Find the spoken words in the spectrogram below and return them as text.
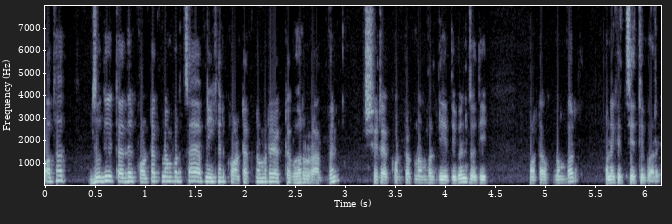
অর্থাৎ যদি তাদের কন্ট্যাক্ট নাম্বার চায়, আপনি এখানে কন্ট্যাক্ট নাম্বারের একটা ঘর রাখবেন। সেটা কন্ট্যাক্ট নাম্বার দিয়ে দিবেন, যদি কন্ট্যাক্ট নাম্বার অনেকে যেতে পারে।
